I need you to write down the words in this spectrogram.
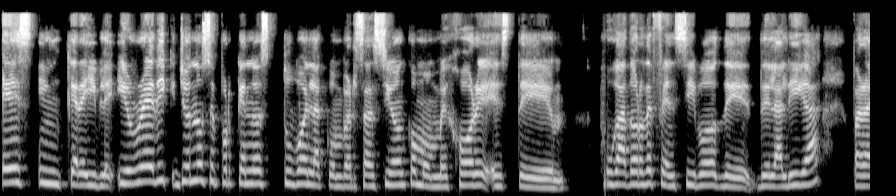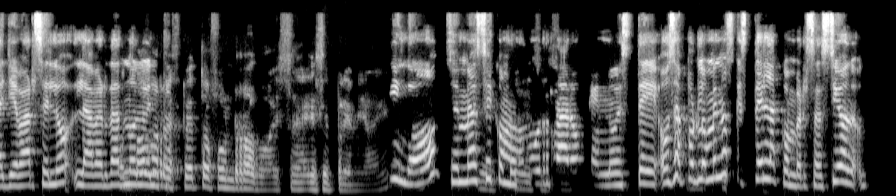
es increíble. Y Reddick, yo no sé por qué no estuvo en la conversación como mejor este jugador defensivo de, de la liga para llevárselo. La verdad Con no todo lo entiendo. respeto, fue un robo ese, ese premio. ¿eh? Sí, ¿no? Se me hace como muy raro que no esté, o sea, por lo menos que esté en la conversación.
